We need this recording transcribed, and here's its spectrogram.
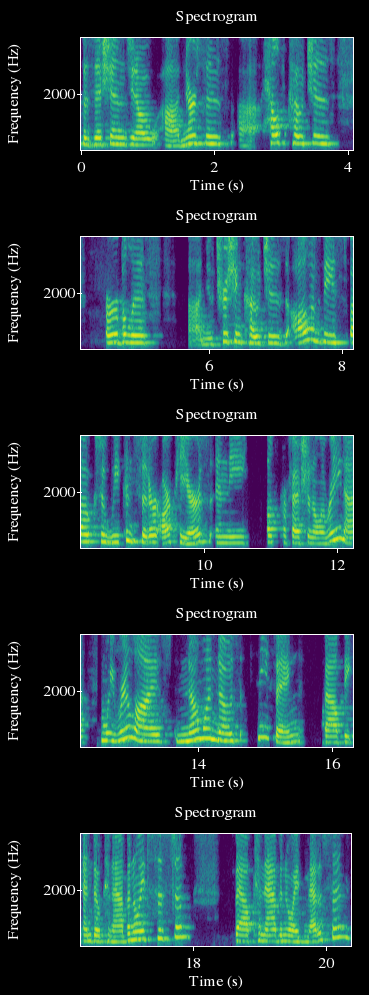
physicians, you know, uh, nurses, uh, health coaches, herbalists. Uh, nutrition coaches, all of these folks who we consider our peers in the health professional arena, we realized no one knows anything about the endocannabinoid system, about cannabinoid medicine,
